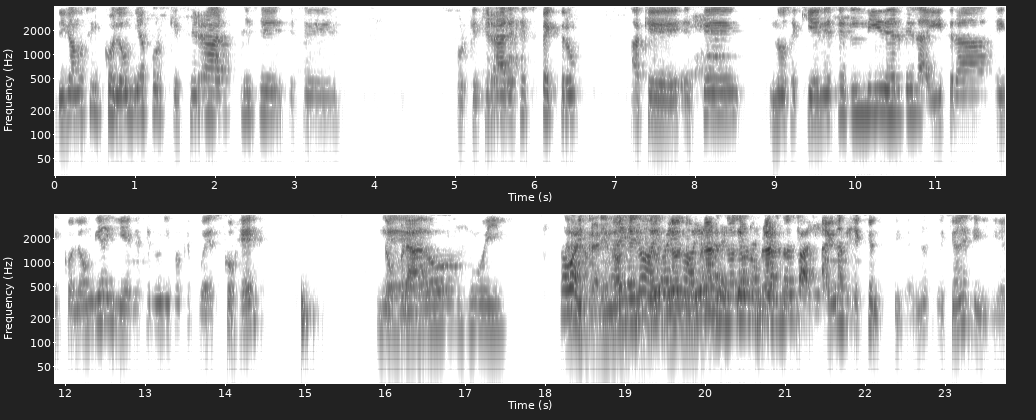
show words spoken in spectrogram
digamos en Colombia, ¿por qué cerrar ese, ese, por qué cerrar ese espectro a que es que no sé quién es el líder de la ITRA en Colombia y él es el único que puede escoger? Nombrado muy No, bueno, arbitrario. No hay- sé, no, hay- lo, hay- lo no, hay unas nombraron, no lo elecciones y nombraron, eso no es sé. válido, hay unas también. elecciones, sí, hay unas elecciones y, y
